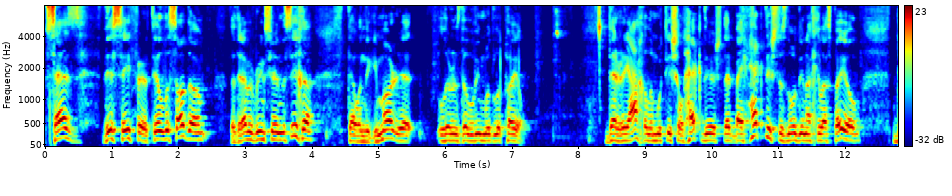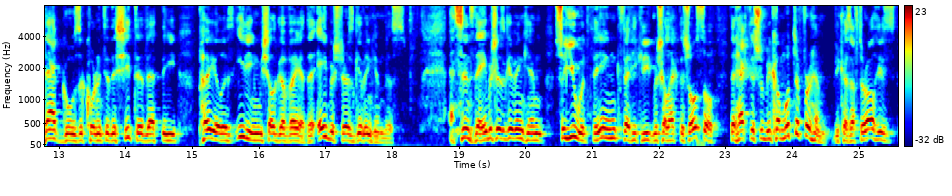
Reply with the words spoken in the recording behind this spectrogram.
Says this sefer Tildas Odom that the Rebbe brings here in the Sikha that when the Gemara learns the limud lepeil. That reachel mutishal hekdish, that by hekdish there's no din achilas peil, that goes according to the shita that the peil is eating mishal gaveya. The Abishter is giving him this. And since the Abishter is giving him, so you would think that he could eat mishal hekdish also, that hekdish should become mutter for him, because after all he's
